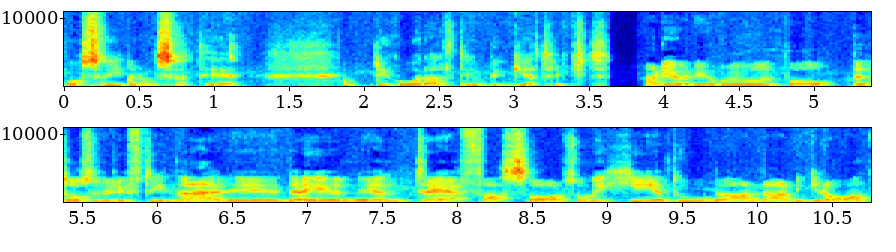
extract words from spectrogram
och så vidare. då. Så att det, det går alltid att bygga tryggt. Ja det gör det och på hoppet då som vi lyfte in här. Det, det är ju en, en träfasad som är helt obehandlad gran.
